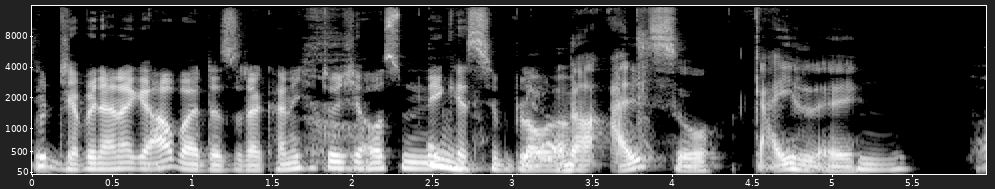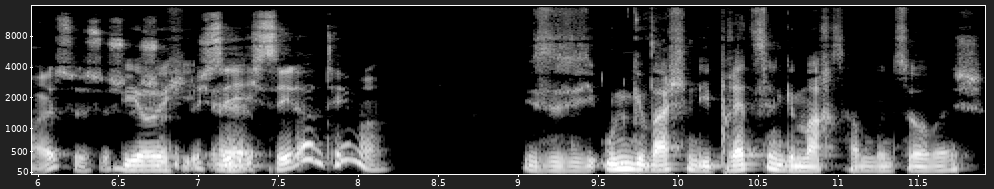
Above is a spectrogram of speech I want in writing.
Gut, ich habe in einer gearbeitet, also da kann ich natürlich aus dem Nähkästchen plaudern. Na also, geil, ey. Hm. Heißt, es ist Wie schon, euch, ich sehe äh, ich sehe da ein Thema. Wie sie sich ungewaschen die Brezeln gemacht haben und so, weißt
